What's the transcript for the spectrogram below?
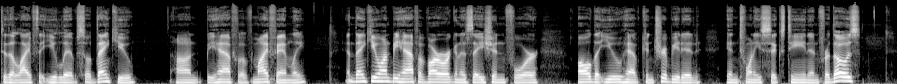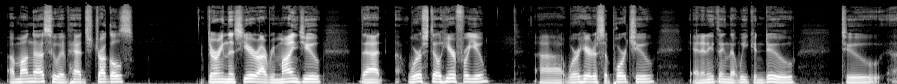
to the life that you live. So thank you on behalf of my family, and thank you on behalf of our organization for all that you have contributed in 2016. And for those among us who have had struggles during this year, I remind you that we're still here for you. Uh, we're here to support you, and anything that we can do to uh,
